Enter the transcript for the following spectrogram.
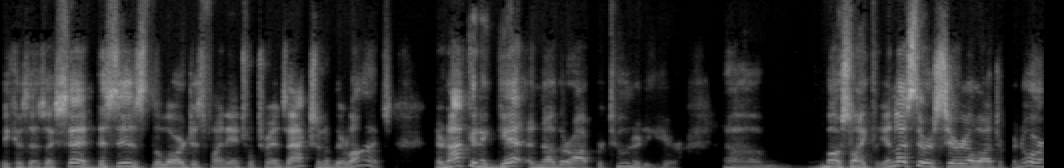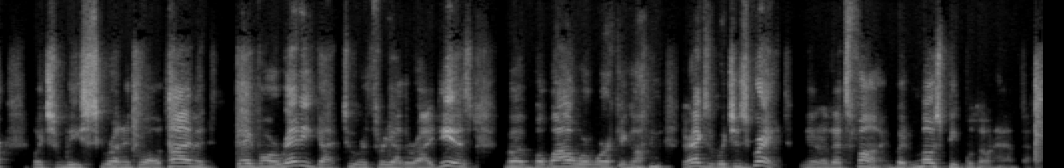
Because, as I said, this is the largest financial transaction of their lives. They're not going to get another opportunity here. Um, most likely, unless they're a serial entrepreneur, which we run into all the time. And they've already got two or three other ideas, but, but while we're working on their exit, which is great, you know, that's fine. But most people don't have that.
